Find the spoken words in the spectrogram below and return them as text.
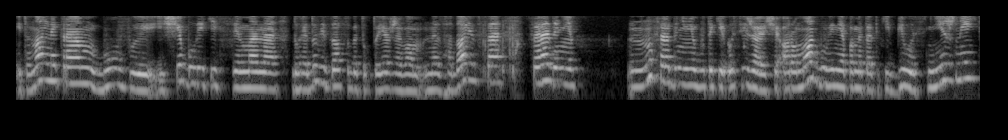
і тональний крем був, і ще були якісь в мене доглядові засоби. Тобто я вже вам не згадаю все. Всередині. Ну, всередині в нього був такий освіжаючий аромат. Був він, я пам'ятаю, такий білосніжний.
